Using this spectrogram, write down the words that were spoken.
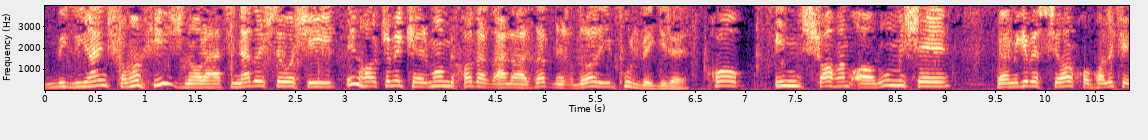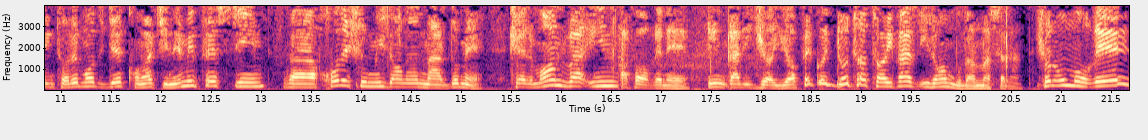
می‌گوین شما هیچ ناراحتی نداشته باشید. این حاکم کرمان می‌خواد از اعلی حضرت مقداری پول بگیره. خب این شاه هم آروم میشه و میگه بسیار خب حالا که اینطوره ما دیگه کمکی نمیفرستیم و خودشون می‌دانن مردم کرمان و این افاقنه این قلیجایی ها. فکر کنید دو تا تایفه از ایران بودن مثلا. چون اون موقع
